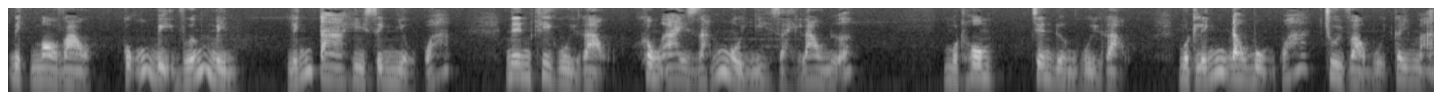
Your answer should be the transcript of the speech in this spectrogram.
Địch mò vào cũng bị vướng mìn. Lính ta hy sinh nhiều quá, nên khi gùi gạo không ai dám ngồi nghỉ giải lao nữa. Một hôm trên đường gùi gạo, một lính đau bụng quá chui vào bụi cây mã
